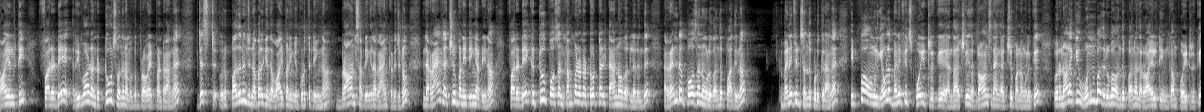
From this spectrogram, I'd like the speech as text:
royalty per day reward and tours வந்து நமக்கு ப்ரொவைட் பண்ணுறாங்க ஜஸ்ட் ஒரு பதினஞ்சு நபருக்கு இந்த வாய்ப்பை நீங்கள் கொடுத்துட்டிங்கன்னா பிரான்ஸ் அப்படிங்கிற ரேங்க் கிடச்சிடும். இந்த ரேங்க் அச்சீவ் பண்ணிட்டீங்க அப்படின்னா ஃபார் டேக்கு டூ பர்சன்ட் கம்பெனியோட டோட்டல் டேர்ன் ஓவர்லேருந்து ரெண்டு பர்சன்ட் உங்களுக்கு வந்து பார்த்தீங்கன்னா பெனிஃபிட்ஸ் வந்து கொடுக்குறாங்க. இப்போ அவங்களுக்கு எவ்வளோ பெனிஃபிட்ஸ் போயிட்டுருக்கு? அந்த ஆக்சுவலி இந்த பிரான்ஸ் ரேங்க் அச்சீவ் பண்ணவங்களுக்கு ஒரு நாளைக்கு ஒன்பது ரூபா வந்து பார்த்தீங்கன்னா அந்த ராயல்ட்டி இன்கம் போயிட்டுருக்கு.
